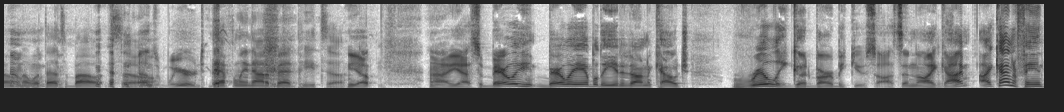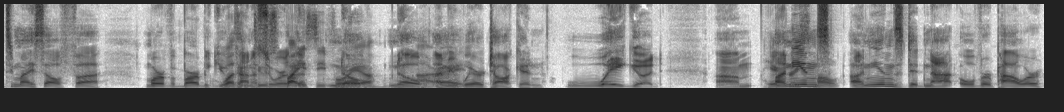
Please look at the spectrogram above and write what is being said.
I don't know what that's about. So That's weird. definitely not a bed pizza. Yep. Uh, yeah. So barely, barely able to eat it on the couch. Really good barbecue sauce, and like I, I kind of fancy myself uh, more of a barbecue Wasn't too connoisseur. spicy for no, ya. No, All I mean we're talking way good. Hickory onions, onions did not overpower.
